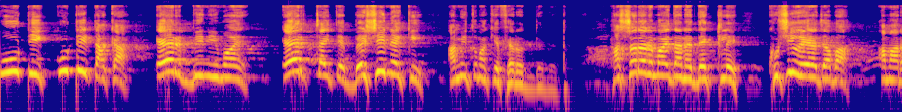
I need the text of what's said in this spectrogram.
কোটি কোটি টাকা এর বিনিময়ে এর চাইতে বেশি নাকি আমি তোমাকে ফেরত দেব। হাসরের ময়দানে দেখলে খুশি হয়ে যাবা, আমার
